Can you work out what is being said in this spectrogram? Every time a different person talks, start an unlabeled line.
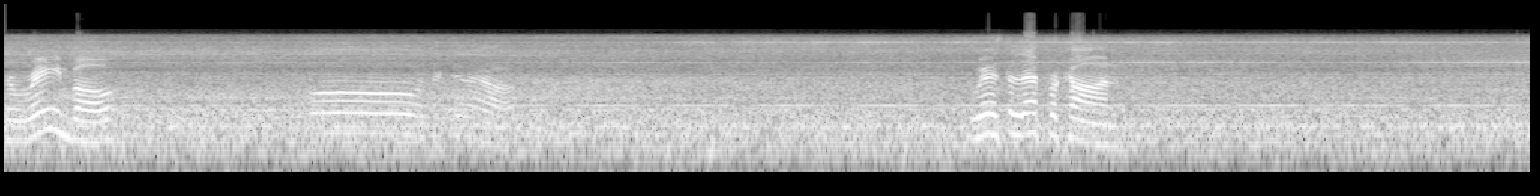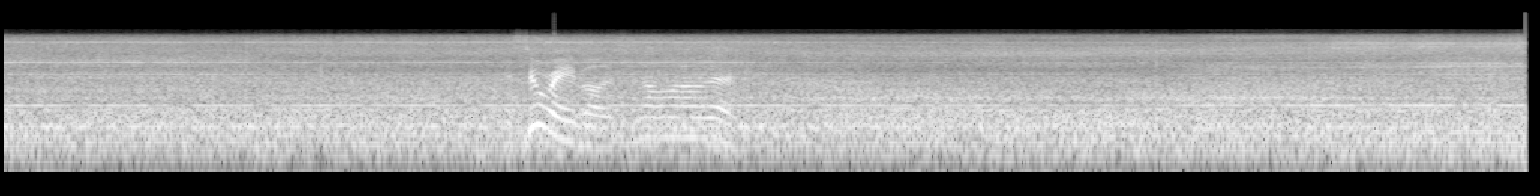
The rainbow. Oh, check that out. Where's the leprechaun? There's two rainbows. There's Another one over there.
